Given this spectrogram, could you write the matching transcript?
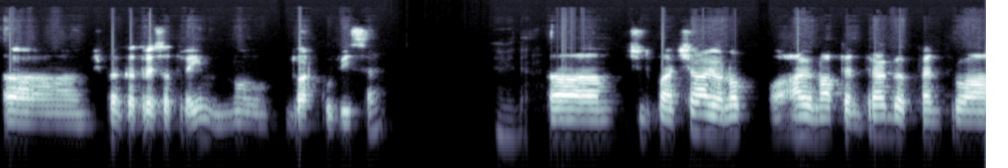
uh, și pentru că trebuie să trăim, nu doar cu vise. Uh, și după aceea ai o, no- ai o noapte întreagă pentru a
